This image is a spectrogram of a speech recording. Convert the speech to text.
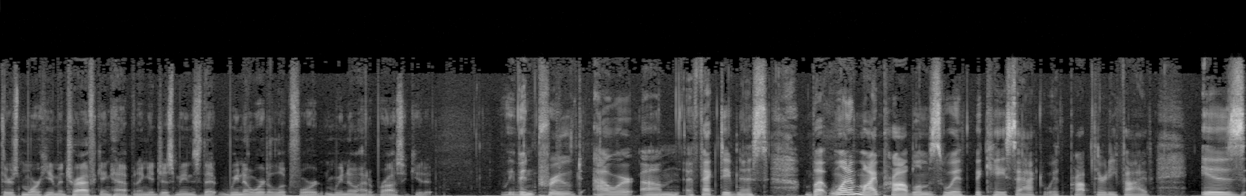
there's more human trafficking happening. It just means that we know where to look for it and we know how to prosecute it. We've improved our um, effectiveness. But one of my problems with the CASE Act, with Prop 35, is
